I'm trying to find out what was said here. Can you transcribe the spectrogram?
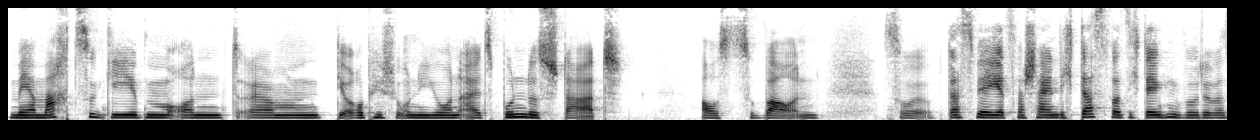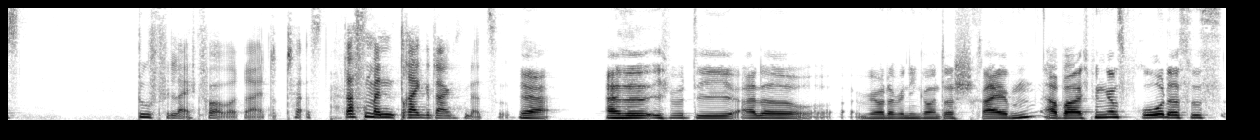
mehr Macht zu geben und ähm, die Europäische Union als Bundesstaat auszubauen. So, das wäre jetzt wahrscheinlich das, was ich denken würde, was du vielleicht vorbereitet hast. Das sind meine drei Gedanken dazu. Ja, also ich würde die alle mehr oder weniger unterschreiben, aber ich bin ganz froh, dass es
